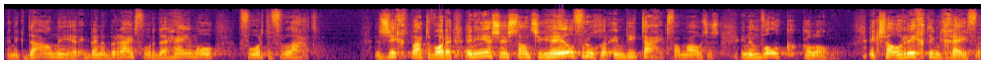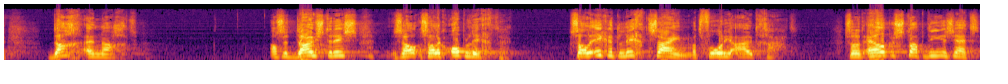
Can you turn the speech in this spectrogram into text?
En ik daal neer. Ik ben er bereid voor de hemel voor te verlaten. Zichtbaar te worden. In eerste instantie heel vroeger, in die tijd van Mozes. In een wolkkolom. Ik zal richting geven. Dag en nacht. Als het duister is, zal, zal ik oplichten. Zal ik het licht zijn wat voor je uitgaat. Zodat elke stap die je zet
